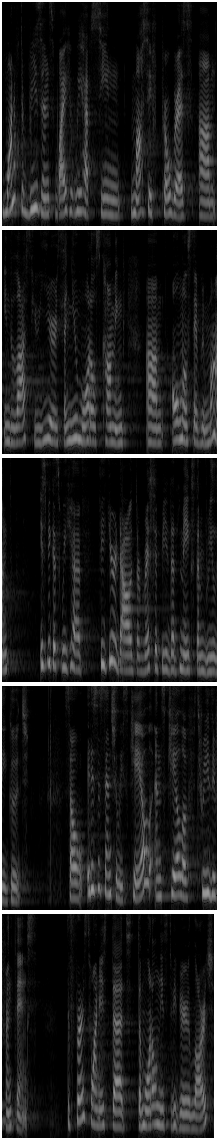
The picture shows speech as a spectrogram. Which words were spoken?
one of the reasons why we have seen massive progress um, in the last few years and new models coming um, almost every month is because we have figured out the recipe that makes them really good. So it is essentially scale and scale of three different things. The first one is that the model needs to be very large,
